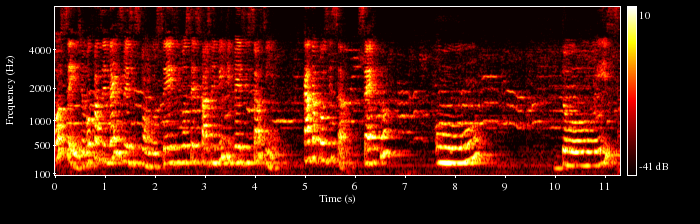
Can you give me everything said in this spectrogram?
Ou seja, eu vou fazer 10 vezes com vocês e vocês fazem 20 vezes sozinho. Cada posição, certo? Um, dois,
